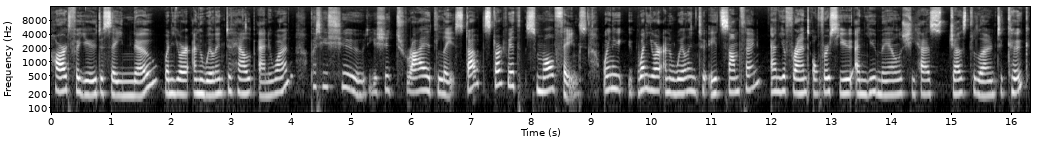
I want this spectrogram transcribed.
hard for you to say no when you're unwilling to help anyone. But you should. You should try at least. Start, start with small things. When, you, when you're unwilling to eat something and your friend offers you a new meal she has just learned to cook,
